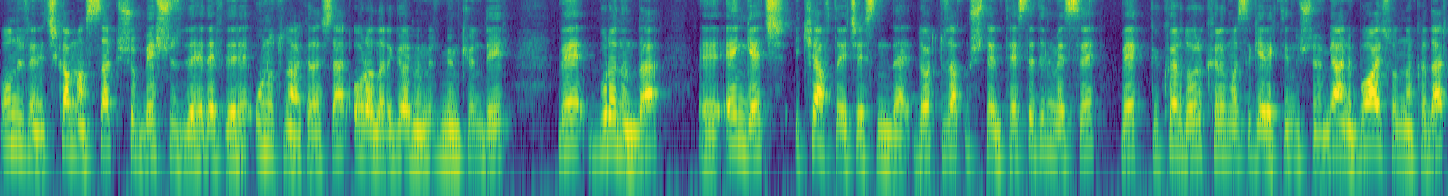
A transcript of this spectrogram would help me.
Onun üzerine çıkamazsak şu 500'lü hedefleri unutun arkadaşlar. Oraları görmemiz mümkün değil. Ve buranın da en geç 2 hafta içerisinde 463'lerin test edilmesi ve yukarı doğru kırılması gerektiğini düşünüyorum. Yani bu ay sonuna kadar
